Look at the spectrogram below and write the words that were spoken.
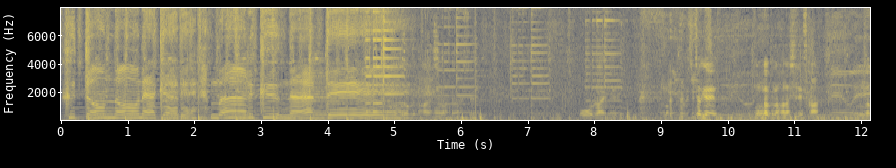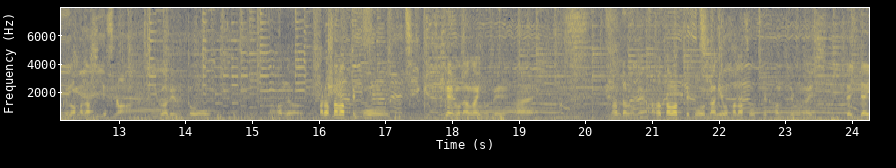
布団の中で丸くなって音楽の話音か楽の話そうだね。ぶっちゃけ音楽の話ですか？音楽の話ですか？って言われるとなんだろう改まってこう付き合いも長いのではいなんだろうね改まってこう何を話そうって感じでもないし大体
